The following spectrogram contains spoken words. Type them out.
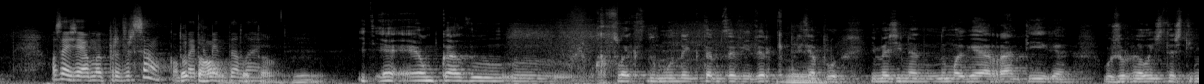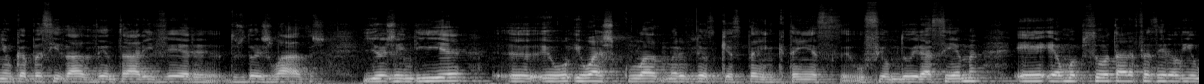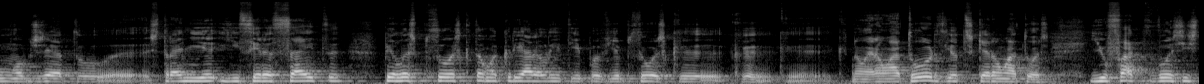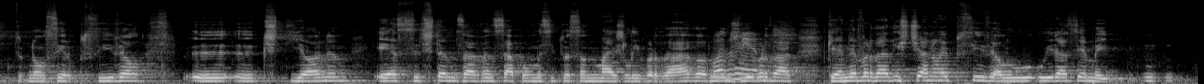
Ou seja, é uma perversão Total, completamente da lei. total. Hum. É, é um bocado uh, reflexo do mundo em que estamos a viver, que, por É. exemplo, imagina numa guerra antiga, os jornalistas tinham capacidade de entrar e ver eh, dos dois lados, e hoje em dia eh, eu, eu acho que o lado maravilhoso que, esse tem, que tem esse, o filme do Iracema é, é uma pessoa estar a fazer ali um objeto eh, estranho e, e ser aceite pelas pessoas que estão a criar ali, tipo, havia pessoas que, que, que, que não eram atores e outros que eram atores. E o facto de hoje isto não ser possível eh, eh, questiona-me é se estamos a avançar para uma situação de mais liberdade ou de Ou menos menos. liberdade. Que é, na verdade, isto já não é possível. O, o Iracema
